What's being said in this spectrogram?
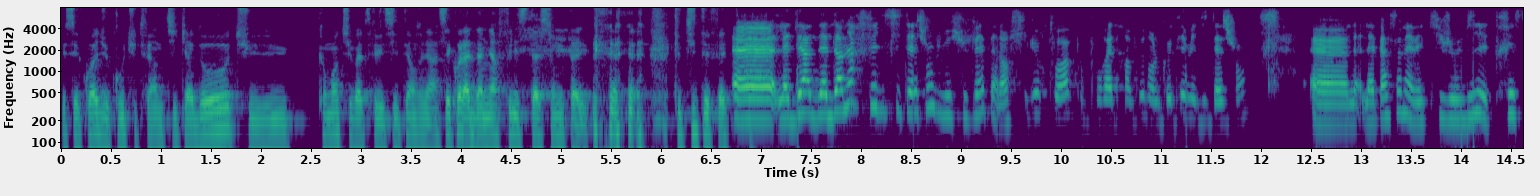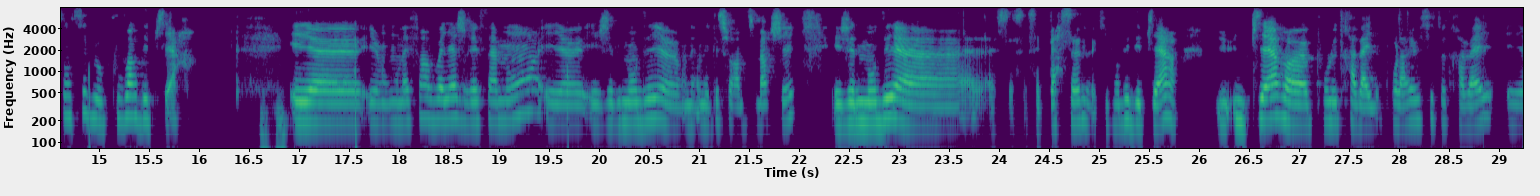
Et c'est quoi, du coup Tu te fais un petit cadeau tu comment tu vas te féliciter en général? C'est quoi la dernière félicitation que tu as que tu t'es faite? Euh, la, dernière félicitation que je me suis faite, alors figure-toi, pour, être un peu dans le côté méditation, euh, la, personne avec qui je vis est très sensible au pouvoir des pierres. Mhm. Euh, et, on a fait un voyage récemment et, j'ai demandé, on, était sur un petit marché, et j'ai demandé à, cette personne qui vendait des pierres, une pierre pour le travail, pour la réussite au travail. Et,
